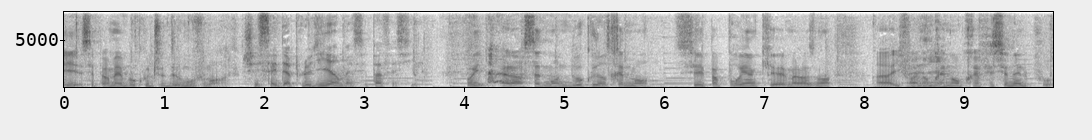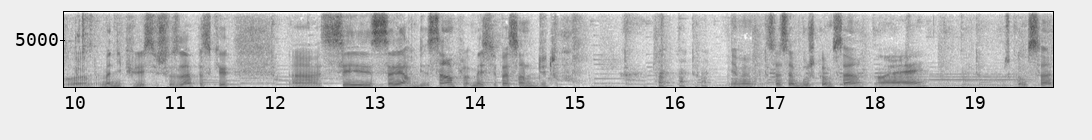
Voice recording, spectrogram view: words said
et ça permet beaucoup de, de mouvements. J'essaye d'applaudir, mais c'est pas facile. Oui, alors ça demande beaucoup d'entraînement. C'est pas pour rien que malheureusement euh, il faut un entraînement professionnel pour euh, manipuler ces choses-là parce que euh, c'est ça a l'air simple, mais c'est pas simple du tout. Il y a même ça, ça bouge comme ça, Ouais. Comme ça,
